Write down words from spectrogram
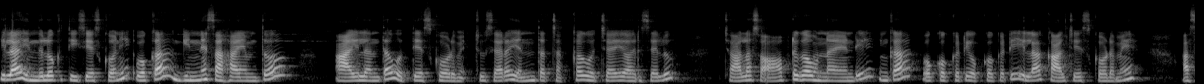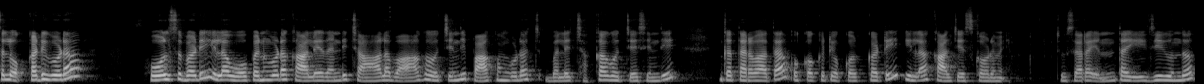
ఇలా ఇందులోకి తీసేసుకొని ఒక గిన్నె సహాయంతో ఆయిల్ అంతా ఒత్తేసుకోవడమే. చూసారా ఎంత చక్కగా వచ్చాయో అరిసెలు. చాలా సాఫ్ట్గా ఉన్నాయండి. ఇంకా ఒక్కొక్కటి ఒక్కొక్కటి ఇలా కాల్ చేసుకోవడమే. అసలు ఒక్కటి కూడా హోల్స్ పడి ఇలా ఓపెన్ కూడా కాలేదండి. చాలా బాగా వచ్చింది. పాకం కూడా భలే చక్కగా వచ్చేసింది. ఇంకా తర్వాత ఒక్కొక్కటి ఒక్కొక్కటి ఇలా కాల్ చేసుకోవడమే. చూసారా ఎంత ఈజీగా ఉందో.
